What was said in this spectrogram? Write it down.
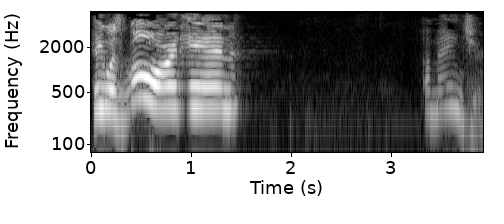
He was born in a manger.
